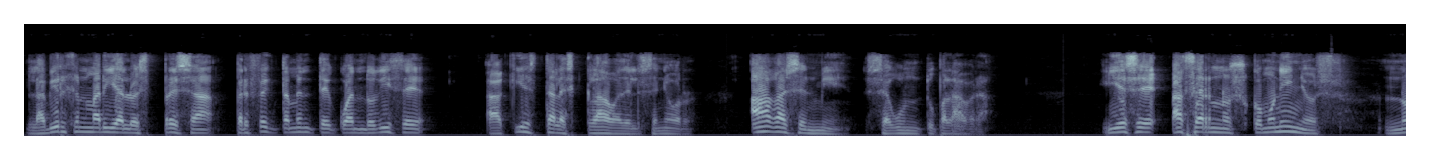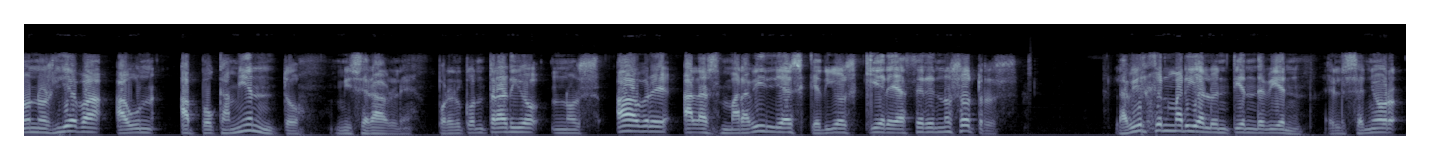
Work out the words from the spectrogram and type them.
La Virgen María lo expresa perfectamente cuando dice, aquí está la esclava del Señor, hágase en mí según tu palabra. Y ese hacernos como niños no nos lleva a un apocamiento miserable, por el contrario, nos abre a las maravillas que Dios quiere hacer en nosotros. La Virgen María lo entiende bien. El Señor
